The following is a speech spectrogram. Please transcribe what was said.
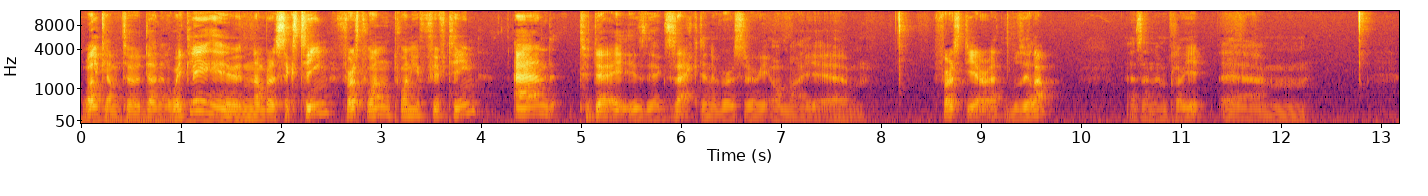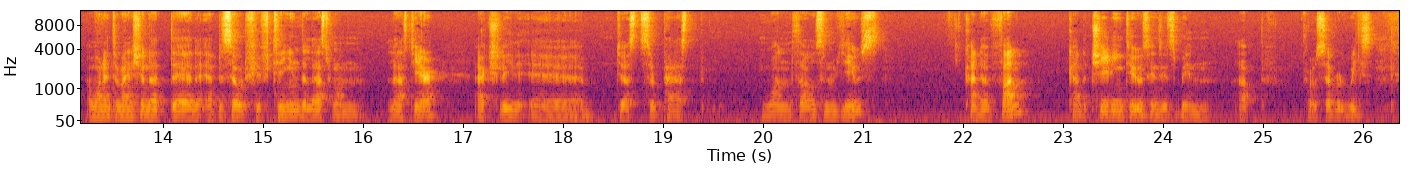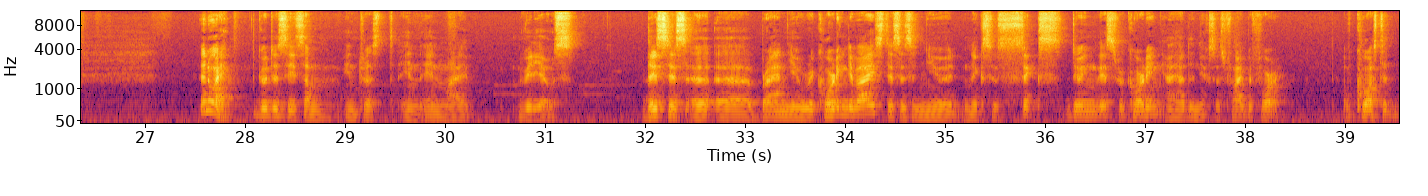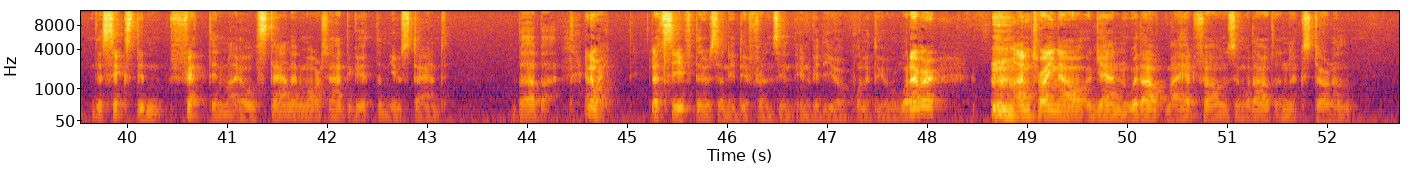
Welcome to Daniel Weekly, number 16, first one, 2015. And today is the exact anniversary of my um, first year at Mozilla as an employee. Um, I wanted to mention that the episode 15, the last one last year, actually uh, just surpassed 1,000 views. Kind of fun, kind of cheating too, since it's been up for several weeks. Anyway, good to see some interest in, in my videos. This is a, a, brand new recording device. This is a new Nexus 6 doing this recording. I had the Nexus 5 before. Of course, the, the 6 didn't fit in my old stand anymore, so I had to get the new stand. Bye. Anyway, let's see if there's any difference in, in video quality or whatever. I'm trying now again without my headphones and without an external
